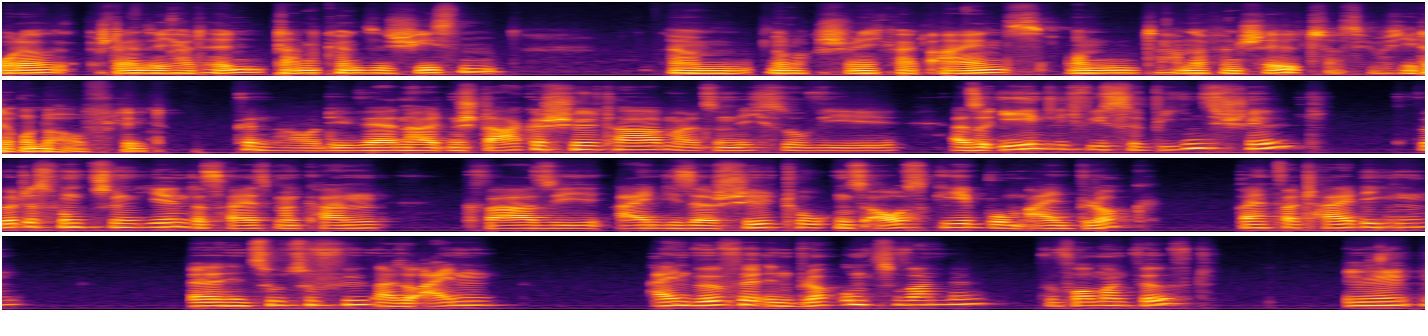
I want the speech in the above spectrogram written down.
Oder stellen sie sich halt hin, dann können sie schießen. Ähm, nur noch Geschwindigkeit 1 und haben dafür ein Schild, das sich jede Runde auflädt. Genau, die werden halt ein starkes Schild haben, also nicht so wie, also ähnlich wie Sabines Schild wird es funktionieren. Das heißt, man kann quasi einen dieser Schildtokens ausgeben, um einen Block beim Verteidigen äh, hinzuzufügen, also einen, einen Würfel in Block umzuwandeln, bevor man wirft. Mhm.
